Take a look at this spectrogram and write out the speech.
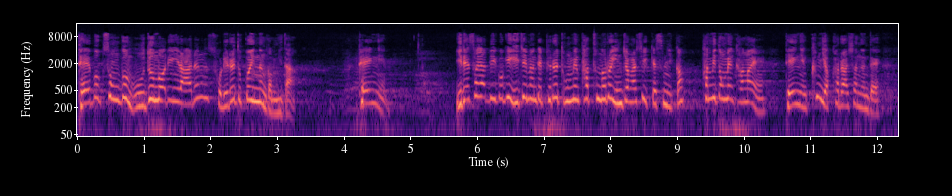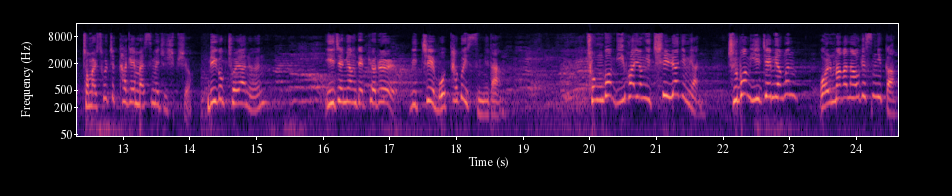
대북 송금 우두머리라는 소리를 듣고 있는 겁니다. 대행님, 이래서야 미국이 이재명 대표를 동맹 파트너로 인정할 수 있겠습니까? 한미동맹 강화에 대행님 큰 역할을 하셨는데 정말 솔직하게 말씀해 주십시오. 미국 조야는 이재명 대표를 믿지 못하고 있습니다. 종범 이화영이 7년이면 주범 이재명은 얼마가 나오겠습니까?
